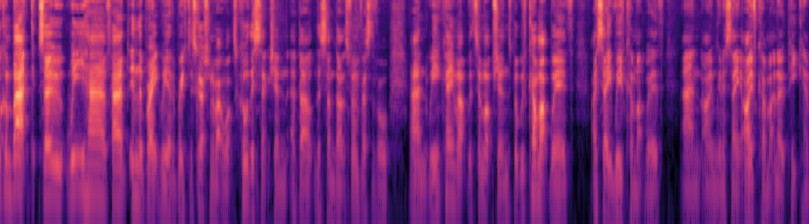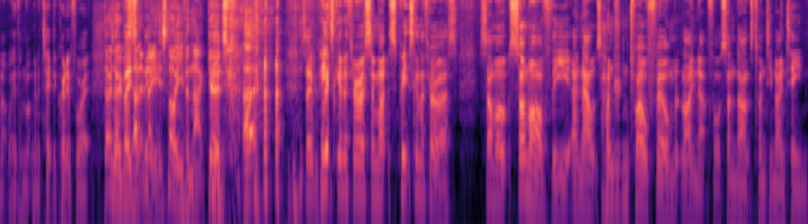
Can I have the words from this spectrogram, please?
Welcome back. So we have had in the break we had a brief discussion about what to call this section about the Sundance Film Festival, and we came up with some options. But we've come up with, I say we've come up with, and I'm going to say I've come. I know Pete came up with. I'm not going to take the credit for it. Don't So oversell it, mate. It's not even that good. Uh, so Pete's going to throw us some. Pete's going to throw us some of some of the announced 112 film lineup for Sundance 2019,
